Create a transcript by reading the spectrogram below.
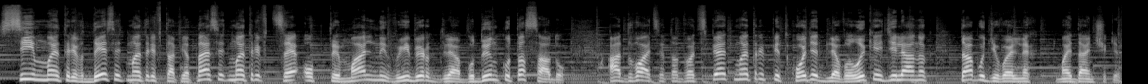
7 метрів, 10 метрів та 15 метрів це оптимальний вибір для будинку та саду. А 20 та 25 метрів підходять для великих ділянок та будівельних майданчиків.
